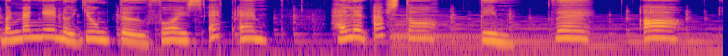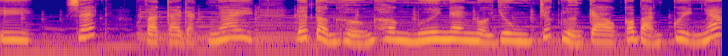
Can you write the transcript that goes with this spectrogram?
Bạn đang nghe nội dung từ Voice FM. Hãy lên App Store tìm V O I Z và cài đặt ngay để tận hưởng hơn 10.000 nội dung chất lượng cao có bản quyền nhé.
